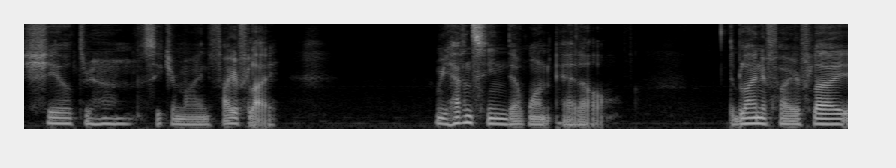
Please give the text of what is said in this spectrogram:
Shield, drone, Seeker Mine, firefly. We haven't seen that one at all. The blinded firefly.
